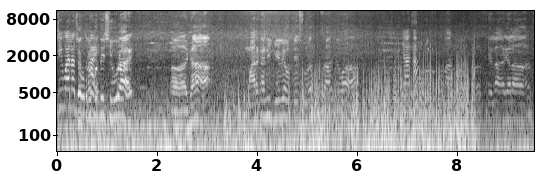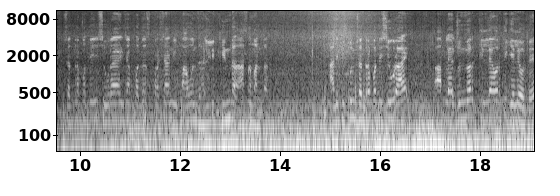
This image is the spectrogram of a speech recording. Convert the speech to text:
जीवाला धोका आहे. छत्रपती शिवराय अं, ह्या मार्गाने गेले होते. सुरतचा जेव्हा या ना? त्याला याला छत्रपती शिवरायांच्या पदस्पर्शाने पावन झालेली खिंड असं म्हणतात. आणि तिथून छत्रपती शिवराय आपल्या जुन्नर किल्ल्यावरती गेले होते.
